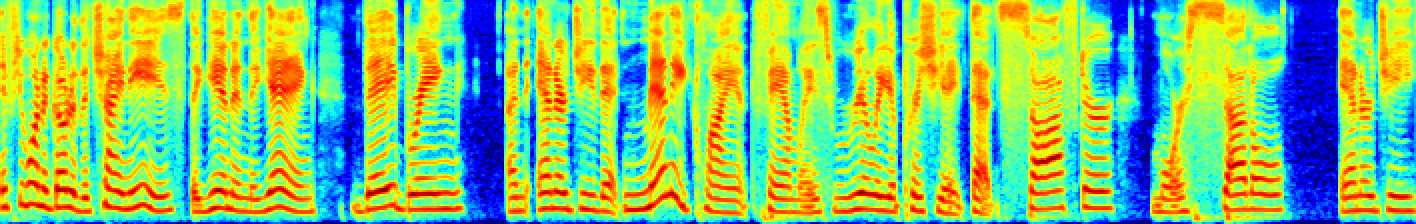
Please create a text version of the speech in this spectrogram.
if you want to go to the Chinese, the yin and the yang, they bring an energy that many client families really appreciate that softer, more subtle energy.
